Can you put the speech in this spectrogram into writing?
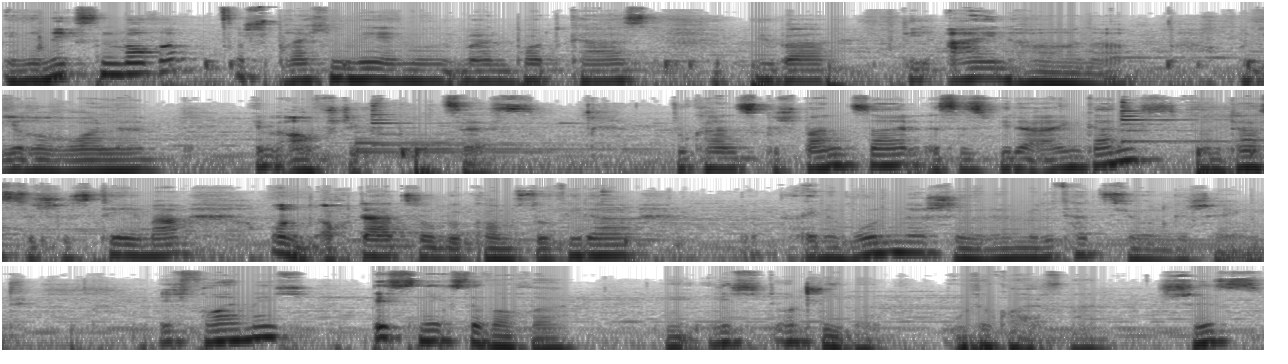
In der nächsten Woche sprechen wir in meinem Podcast über die Einhörner und ihre Rolle im Aufstiegsprozess. Du kannst gespannt sein, es ist wieder ein ganz fantastisches Thema und auch dazu bekommst du wieder eine wunderschöne Meditation geschenkt. Ich freue mich, bis nächste Woche. Licht und Liebe. Udo Golfmann. Tschüss.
